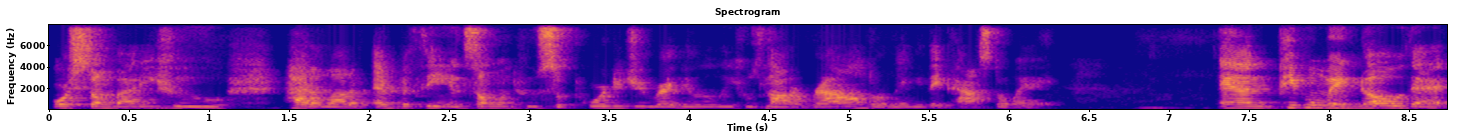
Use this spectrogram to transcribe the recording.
or somebody who had a lot of empathy and someone who supported you regularly who's not around or maybe they passed away. And people may know that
